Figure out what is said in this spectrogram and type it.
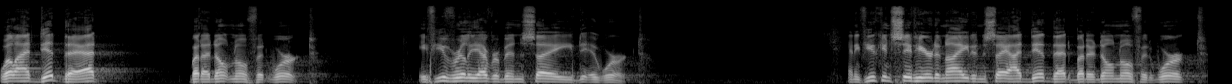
Well, I did that, but I don't know if it worked. If you've really ever been saved, it worked. And if you can sit here tonight and say, I did that, but I don't know if it worked,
